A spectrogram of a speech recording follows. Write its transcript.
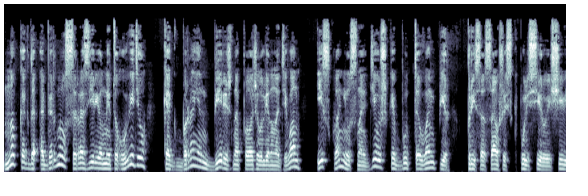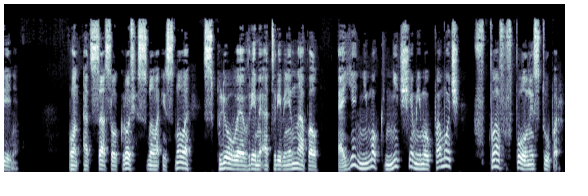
но когда обернулся разъяренный, то увидел, как Брайан бережно положил Лену на диван и склонился над девушкой, будто вампир, присосавшись к пульсирующей вене. Он отсасывал кровь снова и снова, сплёвывая время от времени на пол, а я не мог ничем ему помочь, впав в полный ступор.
